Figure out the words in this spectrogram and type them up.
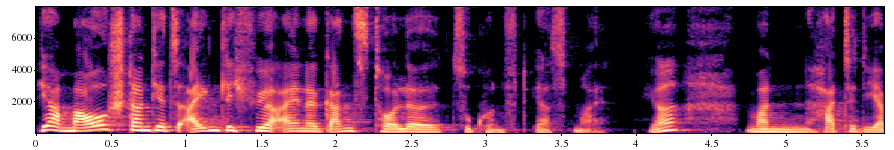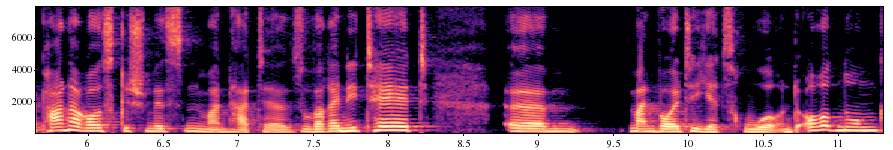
Ja, Mao stand jetzt eigentlich für eine ganz tolle Zukunft erstmal. Ja, man hatte die Japaner rausgeschmissen, man hatte Souveränität, ähm, man wollte jetzt Ruhe und Ordnung.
